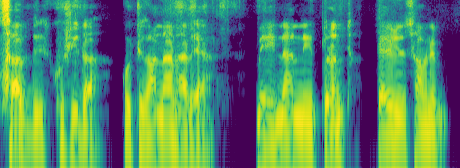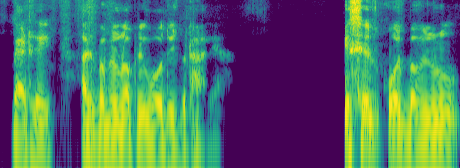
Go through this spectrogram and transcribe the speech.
ਸਭ ਦੀ ਖੁਸ਼ੀ ਦਾ ਕੋਈ ਠਿਕਾਣਾ ਨਾ ਰਿਹਾ। ਮੇਰੀ ਨਾਨੀ ਤੁਰੰਤ ਟੈਲੀਵਿਜ਼ਨ ਸਾਹਮਣੇ ਬੈਠ ਗਈ ਅਤੇ ਬਬਲੂ ਨੂੰ ਆਪਣੀ ਗੋਦ ਵਿੱਚ ਬਿਠਾ ਲਿਆ। ਕਿਸੇ ਕੋਲ ਬਬਲੂ ਨੂੰ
